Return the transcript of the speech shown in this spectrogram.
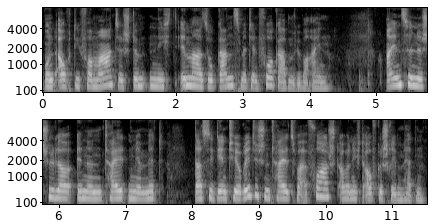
und auch die Formate stimmten nicht immer so ganz mit den Vorgaben überein. Einzelne Schülerinnen teilten mir mit, dass sie den theoretischen Teil zwar erforscht, aber nicht aufgeschrieben hätten,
